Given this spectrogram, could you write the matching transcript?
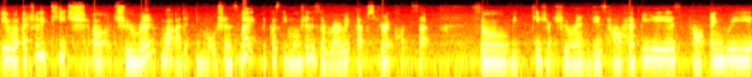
it will actually teach uh, children what are the emotions like because emotion is a very abstract concept. So we teach our children this how happy is, how angry,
